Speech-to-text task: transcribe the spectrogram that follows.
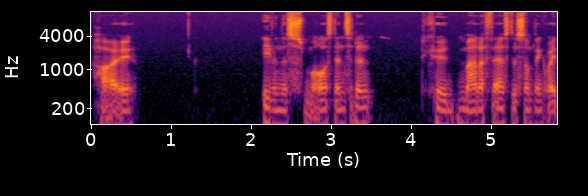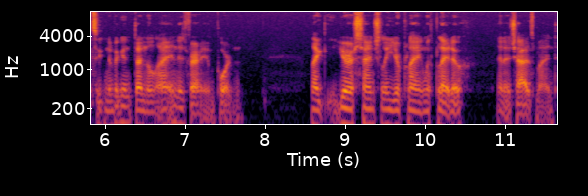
how even the smallest incident could manifest as something quite significant down the line is very important like you're essentially you're playing with play-doh in a child's mind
